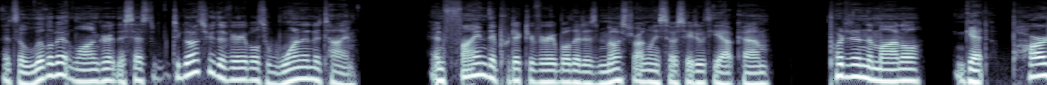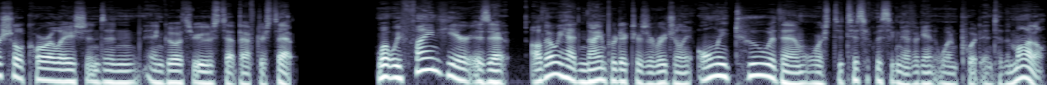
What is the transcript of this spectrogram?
that's a little bit longer that says to go through the variables one at a time and find the predictor variable that is most strongly associated with the outcome, put it in the model, get partial correlations and, and go through step after step. What we find here is that although we had nine predictors originally, only two of them were statistically significant when put into the model.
